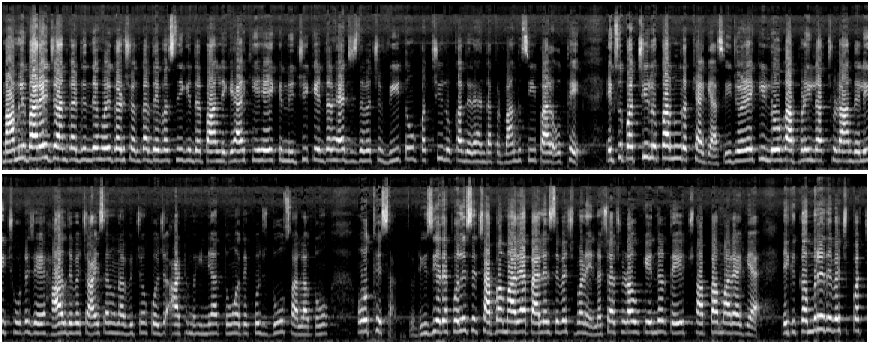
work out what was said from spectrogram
ਮਾਮਲੇ ਬਾਰੇ ਜਾਣਕਾਰੀ ਦਿੰਦੇ ਹੋਏ ਗੜਸ਼ੰਕਰ ਦੇ ਵਸਨੀਕ ਇੰਦਰਪਾਲ ਨੇ ਕਿਹਾ ਕਿ ਇਹ ਇੱਕ ਨਿੱਜੀ ਕੇਂਦਰ ਹੈ, ਜਿਸ ਦੇ ਵਿੱਚ 20 ਤੋਂ 25 ਲੋਕਾਂ ਦੇ ਰਹਿਣ ਦਾ ਪ੍ਰਬੰਧ ਸੀ, ਪਰ ਉੱਥੇ 125 ਲੋਕਾਂ ਨੂੰ ਰੱਖਿਆ ਗਿਆ ਸੀ, ਜਿਹੜੇ ਕਿ ਲੋਕ ਆਪਣੀ ਲੱਤ ਛੁਡਾਉਣ ਦੇ ਲਈ ਛੋਟੇ ਜਿਹੇ ਹਾਲ ਦੇ ਵਿੱਚ ਆਏ ਸਨ। ਉਹਨਾਂ ਵਿੱਚੋਂ ਕੁਝ 8 ਮਹੀਨਿਆਂ ਤੋਂ ਅਤੇ ਕੁਝ 2 ਸਾਲਾਂ ਤੋਂ ਉੱਥੇ ਸਨ। ਸੋ ਡੀਸੀ ਅਤੇ ਪੁਲਿਸ ਨੇ ਛਾਪਾ ਮਾਰਿਆ, ਪੈਲੇਸ ਦੇ ਵਿੱਚ ਬਣੇ ਨਸ਼ਾ ਛੁਡਾਊ ਕੇਂਦਰ ਤੇ ਛਾਪਾ ਮਾਰਿਆ ਗਿਆ। ਇੱਕ ਕਮਰੇ ਦੇ ਵਿੱਚ 25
